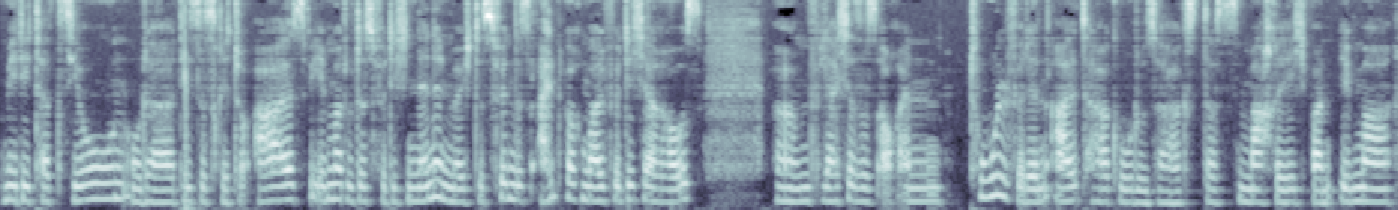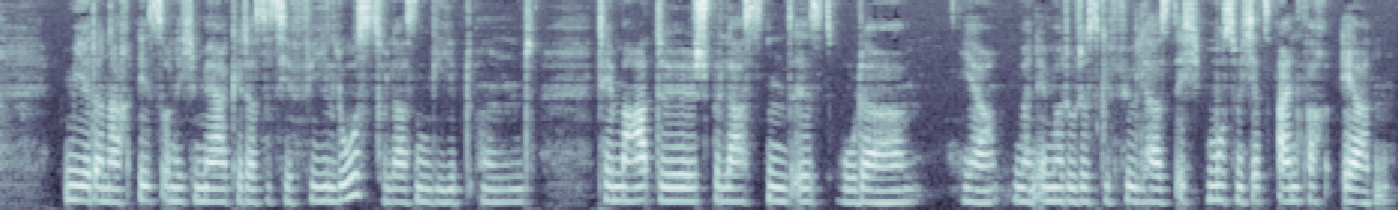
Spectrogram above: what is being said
Meditation oder dieses Rituals, wie immer du das für dich nennen möchtest, finde es einfach mal für dich heraus, ähm, vielleicht ist es auch ein Tool für den Alltag, wo du sagst, das mache ich, wann immer mir danach ist und ich merke, dass es hier viel loszulassen gibt und thematisch belastend ist oder ja, wann immer du das Gefühl hast, ich muss mich jetzt einfach erden.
